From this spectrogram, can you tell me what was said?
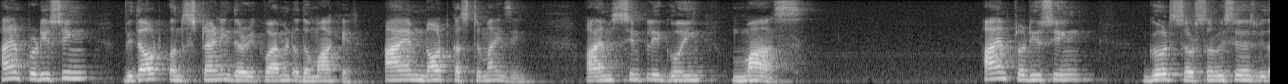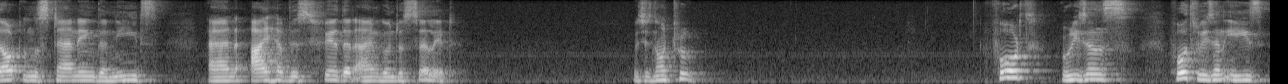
I am producing without understanding the requirement of the market. I am not customizing. I am simply going mass I am producing goods or services without understanding the needs and I have this fear that I am going to sell it, which is not true. Fourth reasons, fourth reason is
